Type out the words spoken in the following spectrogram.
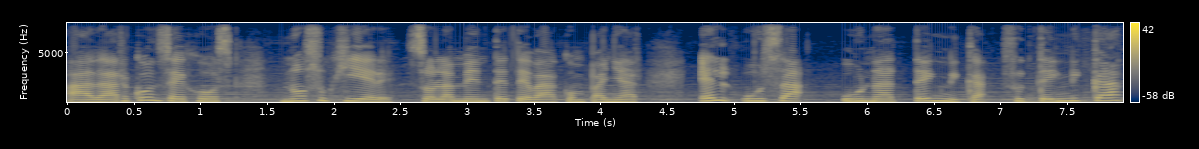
a dar consejos, no sugiere, solamente te va a acompañar. Él usa una técnica. Su técnica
